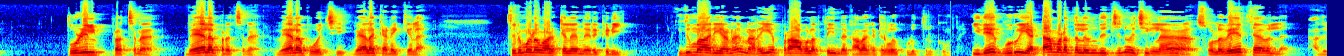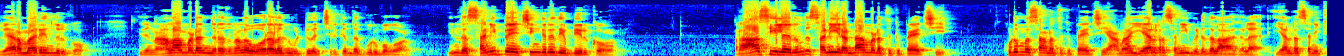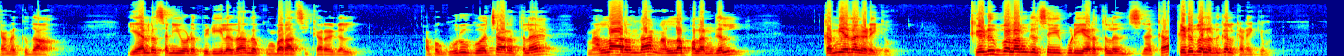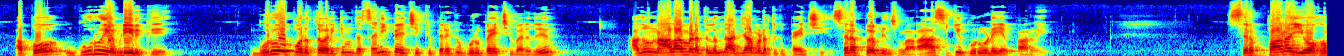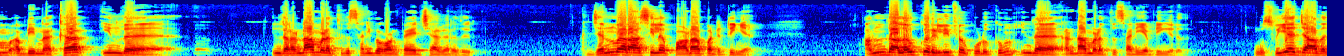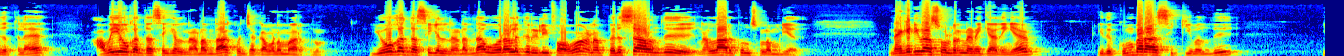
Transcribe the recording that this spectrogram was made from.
தொழில் பிரச்சனை வேலை பிரச்சனை வேலை போச்சு வேலை கிடைக்கல திருமண வாழ்க்கையில் நெருக்கடி இது மாதிரியான நிறைய ப்ராப்ளத்தை இந்த காலகட்டங்களில் கொடுத்துருக்கும். இதே குரு எட்டாம் இடத்துல இருந்துச்சுன்னு வச்சிங்களேன் சொல்லவே தேவையில்லை. அது வேற மாதிரி இருந்திருக்கும். இது நாலாம் இடங்கிறதுனால ஓரளவுக்கு விட்டு வச்சிருக்கு இந்த குரு பகவான். இந்த சனி பேச்சுங்கிறது எப்படி இருக்கும்? ராசியிலிருந்து சனி ரெண்டாம் இடத்துக்கு பேச்சு குடும்ப ஸ்தானத்துக்கு பேச்சு. ஆனால் ஏழரை சனி விடுதல் ஆகலை. ஏழரை சனி கணக்கு தான். ஏழரை சனியோட பிடியில தான் அந்த கும்பராசிக்காரர்கள். அப்போ குரு கோச்சாரத்தில் நல்லா இருந்தால் நல்ல பலன்கள் கம்மியாக தான் கிடைக்கும். கெடு பலன்கள் செய்யக்கூடிய இடத்துல இருந்துச்சுனாக்கா கெடு பலன்கள் கிடைக்கும். அப்போது குரு எப்படி இருக்கு? குருவை பொறுத்த வரைக்கும் இந்த சனி பயிற்சிக்கு பிறகு குரு பயிற்சி வருது. அதுவும் நாலாம் இடத்துல இருந்து அஞ்சாம் இடத்துக்கு பயிற்சி. சிறப்பு அப்படின்னு சொல்லலாம். ராசிக்கு குருவுடைய பார்வை. சிறப்பான யோகம் அப்படின்னாக்கா இந்த இந்த ரெண்டாம் இடத்துக்கு சனி பகவான் பயிற்சி ஆகிறது ஜென்ம ராசியில் பாடாப்பட்டுட்டீங்க. அந்த அளவுக்கு ரிலீஃபை கொடுக்கும் இந்த ரெண்டாம் இடத்து சனி அப்படிங்கிறது. உங்கள் சுய ஜாதகத்தில் அவயோக தசைகள் நடந்தால் கொஞ்சம் கவனமாக இருக்கணும். யோக தசைகள் நடந்தால் ஓரளவுக்கு ரிலீஃப் ஆகும். ஆனால் பெருசாக வந்து நல்லா இருக்கும்னு சொல்ல முடியாது. நெகட்டிவாக சொல்கிறேன்னு நினைக்காதீங்க. இது கும்பராசிக்கு வந்து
